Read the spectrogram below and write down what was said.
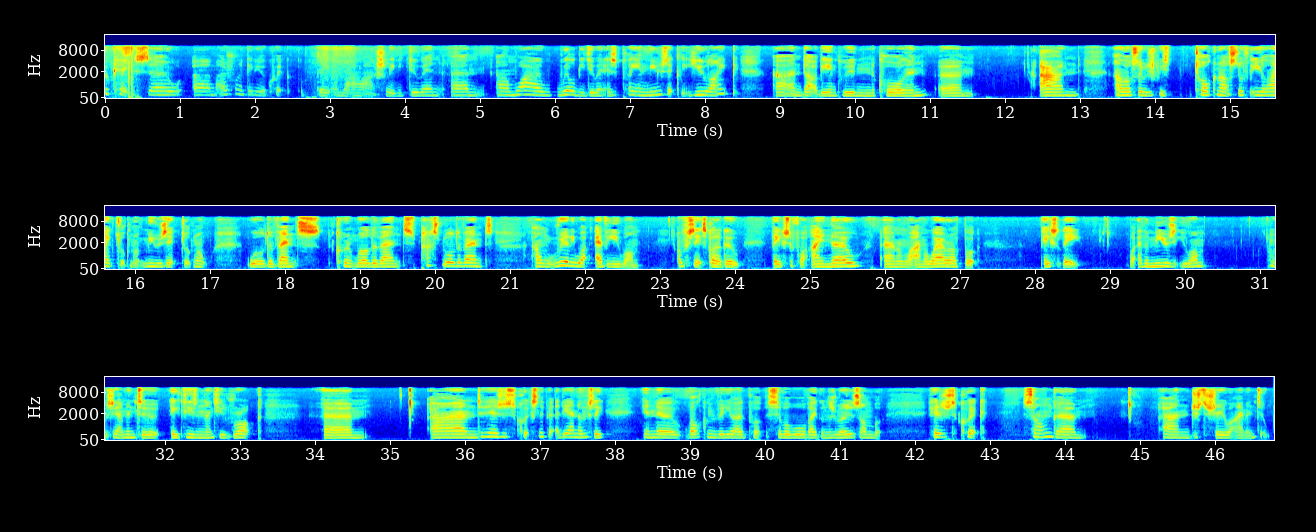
Okay, so um, I just want to give you a quick update on what I'll actually be doing. Um, and what I will be doing is playing music that you like, and that'll be including the calling. Um, and I'll also just be talking about stuff that you like, talking about music, talking about world events, current world events, past world events, and really whatever you want. Obviously, it's got to go based off what I know um, and what I'm aware of, but basically whatever music you want. Obviously, I'm into 80s and 90s rock. Um, and here's just a quick snippet at the end. Obviously, in the welcome video, I put Civil War by Guns N' Roses on, but here's just a quick song, um, and just to show you what I'm into.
